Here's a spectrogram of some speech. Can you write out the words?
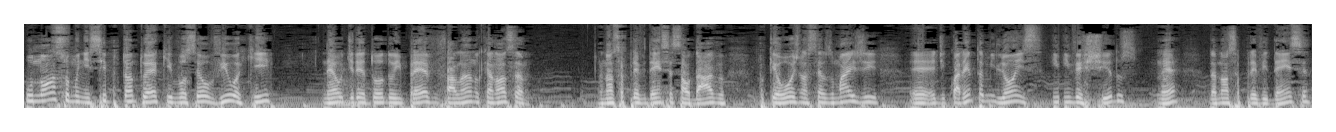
O nosso município, tanto é que você ouviu aqui né, o diretor do Imprev falando que a nossa a nossa previdência é saudável, porque hoje nós temos mais de, é, de 40 milhões investidos né, da nossa previdência.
